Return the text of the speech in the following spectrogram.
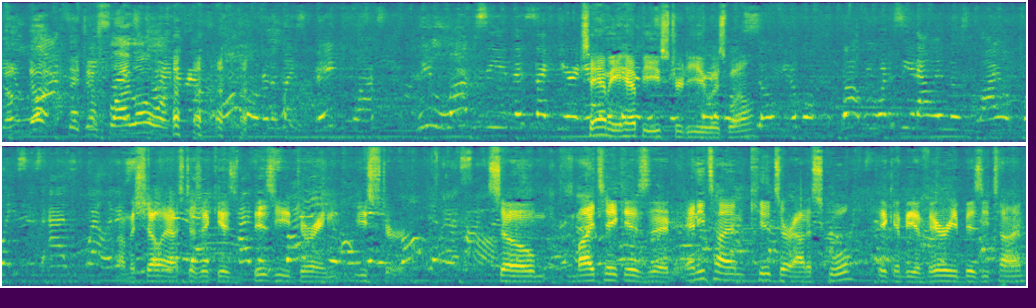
Don't duck, they just fly lower. Tammy, happy Easter to you as well. Uh, Michelle asked, does it get busy during Easter? So my take is that anytime kids are out of school, it can be a very busy time.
